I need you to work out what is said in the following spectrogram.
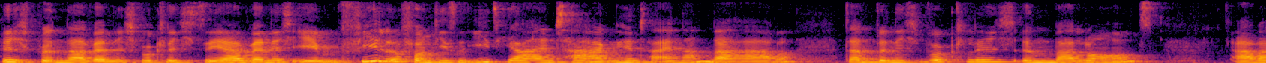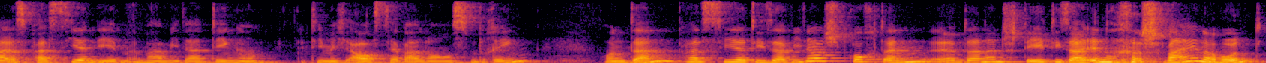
Ich bin da, wenn ich wirklich sehr, wenn ich eben viele von diesen idealen Tagen hintereinander habe, dann bin ich wirklich in Balance. Aber es passieren eben immer wieder Dinge, die mich aus der Balance bringen. Und dann passiert dieser Widerspruch, dann, äh, dann entsteht dieser innere Schweinehund.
